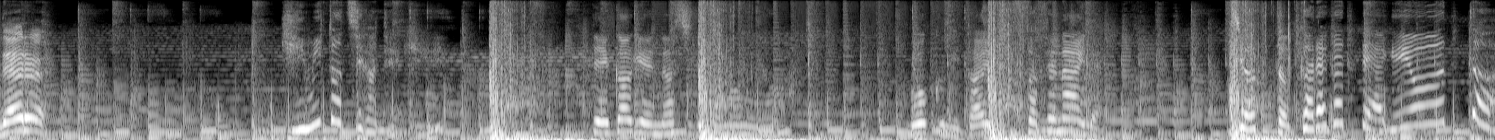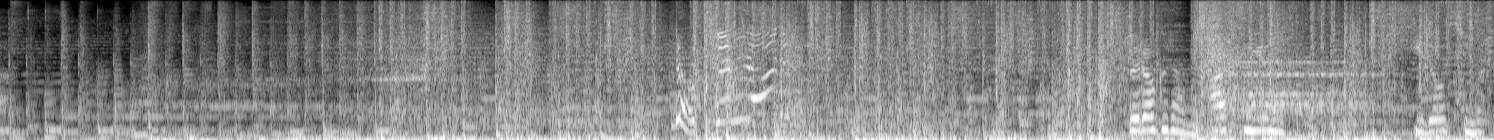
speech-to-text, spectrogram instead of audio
出る。君たちが敵？手加減なしで頼むよ。僕に退屈させないで。ちょっとからかってあげようっと。ロックンロール！プログラムアーツユニット起動します。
